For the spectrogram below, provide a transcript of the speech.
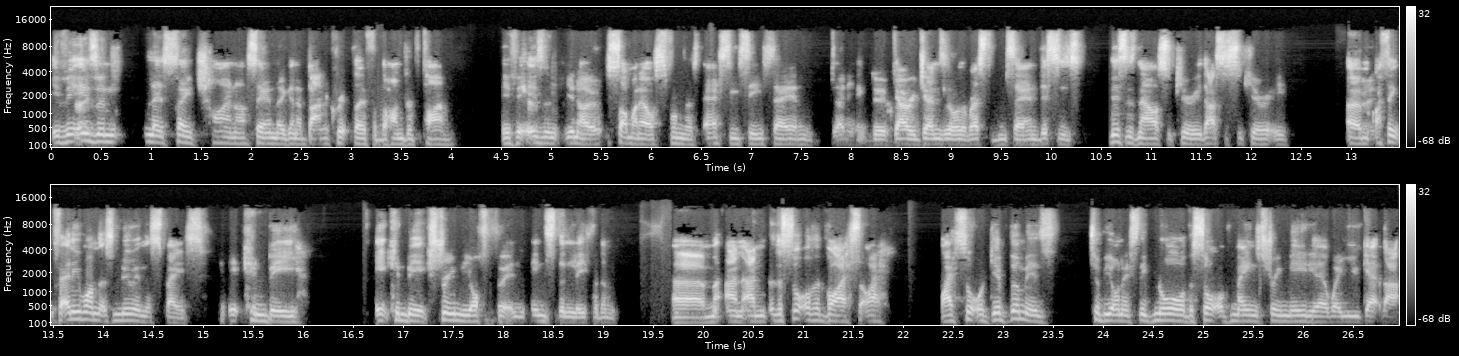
If it right. not let's say China saying they're going to ban crypto for the hundredth time, if it sure. not you know, someone else from the SEC saying anything to do with Gary Gensler or the rest of them saying this is this is now a security, that's a security. Um, right. I think for anyone that's new in the space, it can be it can be extremely off-putting instantly for them. Um, and and the sort of advice I I sort of give them is to be honest, ignore the sort of mainstream media where you get that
